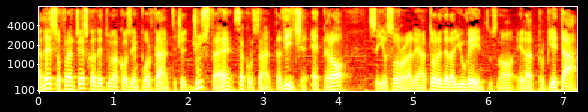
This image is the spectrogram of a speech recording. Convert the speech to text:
Adesso Francesco ha detto una cosa importante, cioè giusta, eh, sacrosanta, dice, eh però se io sono l'allenatore della Juventus no, e la proprietà,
